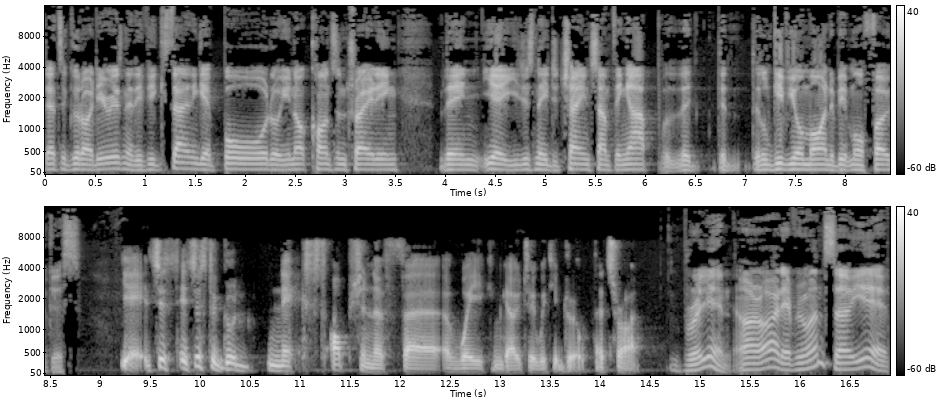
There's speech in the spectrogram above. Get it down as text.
that's a good idea, isn't it? If you're starting to get bored or you're not concentrating, then yeah, you just need to change something up that, that that'll give your mind a bit more focus. Yeah, it's just it's just a good next option of uh, of where you can go to with your drill. That's right. Brilliant. All right, everyone. So, yeah,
